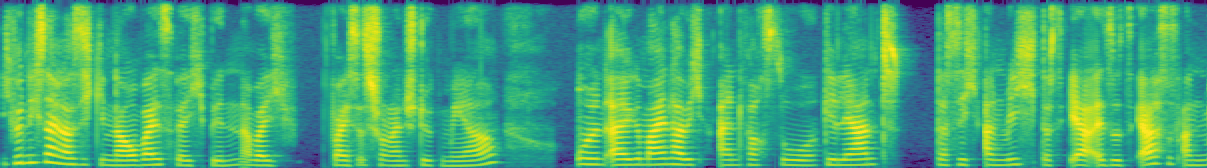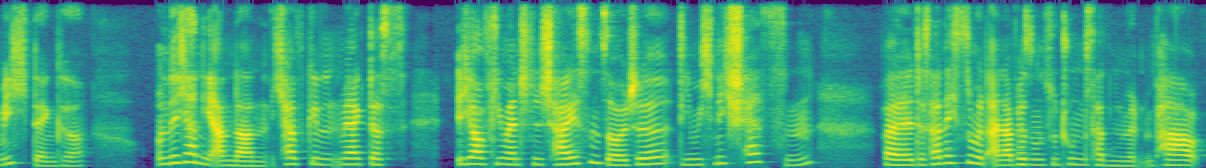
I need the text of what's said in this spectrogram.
Ich würde nicht sagen, dass ich genau weiß, wer ich bin, aber ich weiß es schon ein Stück mehr. Und allgemein habe ich einfach so gelernt, dass ich an mich, dass er also als erstes an mich denke und nicht an die anderen. Ich habe gemerkt, dass ich auf die Menschen scheißen sollte, die mich nicht schätzen, weil das hat nichts nur mit einer Person zu tun, das hat mit ein paar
